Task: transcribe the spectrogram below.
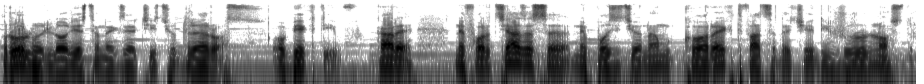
rolurilor este un exercițiu dureros, obiectiv, care ne forțează să ne poziționăm corect față de cei din jurul nostru,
